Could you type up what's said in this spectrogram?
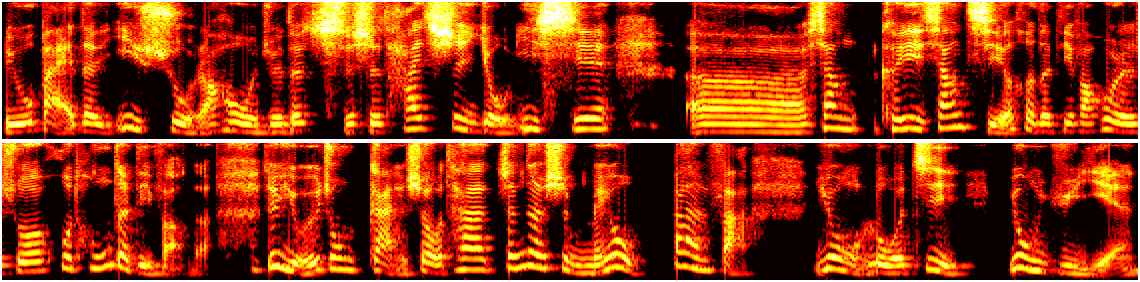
留白的艺术，然后我觉得其实它是有一些。呃，像可以相结合的地方，或者说互通的地方的，就有一种感受，它真的是没有办法用逻辑、用语言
